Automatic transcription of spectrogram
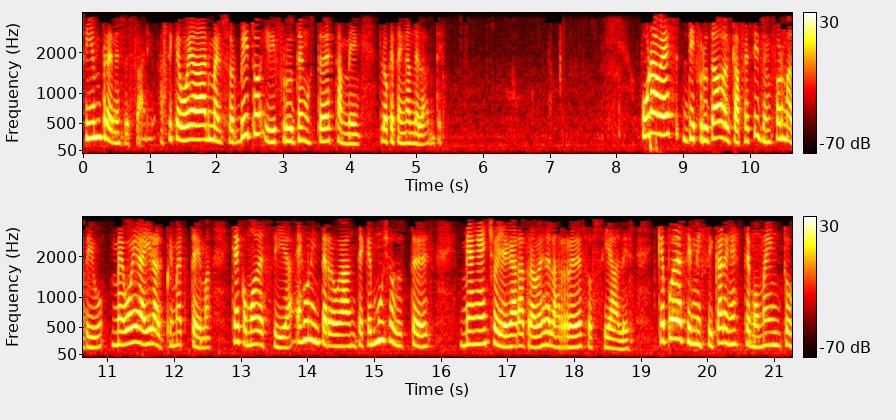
siempre necesario. Así que voy a darme el sorbito y disfruten ustedes también lo que tengan delante. Una vez disfrutado el cafecito informativo, me voy a ir al primer tema, que como decía, es un interrogante que muchos de ustedes me han hecho llegar a través de las redes sociales. ¿Qué puede significar en este momento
